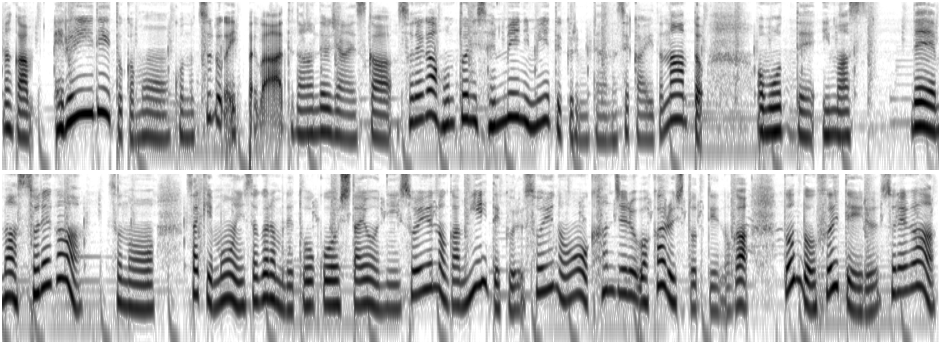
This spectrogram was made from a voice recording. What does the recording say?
なんか LED とかもこの粒がいっぱいバーって並んでるじゃないですか。それが本当に鮮明に見えてくるみたいな世界だなと思っています。で、まあそれがそのさっきもインスタグラムで投稿したようにそういうのが見えてくるそういうのを感じる分かる人っていうのがどんどん増えているそれが、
